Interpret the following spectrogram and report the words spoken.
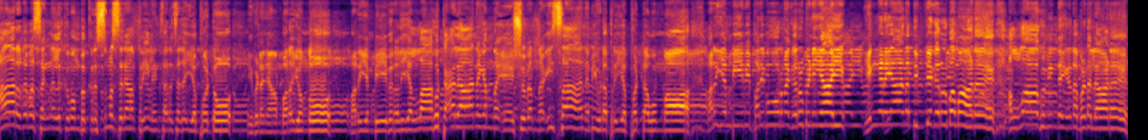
ആറ് ദിവസങ്ങൾക്ക് മുമ്പ് ക്രിസ്മസ് രാത്രിയിലും ചർച്ച ചെയ്യപ്പെട്ടു. ഇവിടെ ഞാൻ പറയുന്നു മറിയം ബീവി അലി അള്ളാഹു എന്ന യേശു എന്ന ഈസാ നബിയുടെ പ്രിയപ്പെട്ട ഉമ്മ. മറിയം ബീവി പരിപൂർണ ഗർഭിണിയായി. എങ്ങനെയാണ് ദിവ്യ ഗർഭമാണ് അള്ളാഹുവിന്റെ ഇടപെടലാണ്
